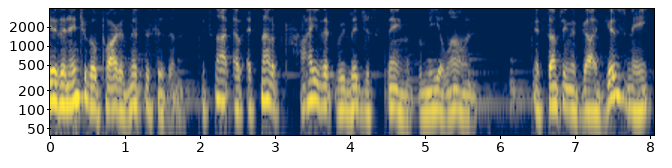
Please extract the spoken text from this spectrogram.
is an integral part of mysticism. It's not a, it's not a private religious thing for me alone. It's something that God gives me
